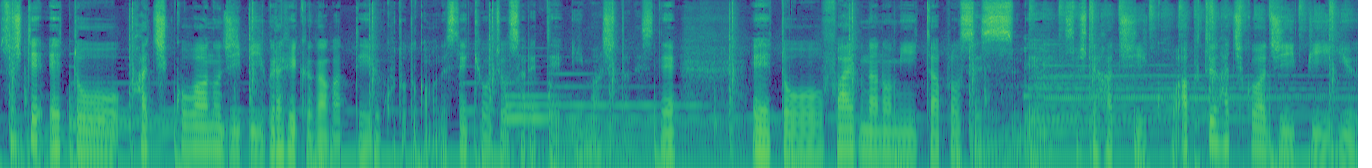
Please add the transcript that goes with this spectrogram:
そして、えっ、と、8コアの GPU、グラフィックが上がっていることとかもですね、強調されていましたですね。えっ、と、5ナノミータープロセスで、そして8コア、up to 8コア GPU、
